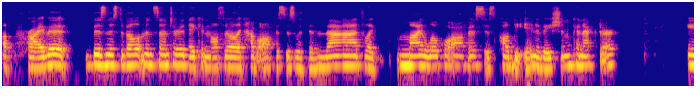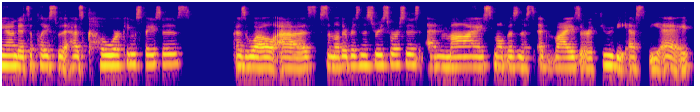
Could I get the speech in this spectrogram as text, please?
a private business development center, they can also like have offices within that. Like my local office is called the Innovation Connector. And it's a place that has co-working spaces as well as some other business resources. And my small business advisor through the SBA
